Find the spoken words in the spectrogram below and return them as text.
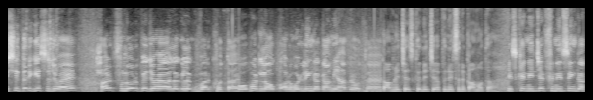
इसी तरीके से जो है हर फ्लोर पे जो है अलग अलग वर्क होता है। ओवरलॉक और होल्डिंग का काम यहाँ पे होता है। काम नीचे इसके नीचे फिनिशिंग काम होता है। इसके नीचे फिनिशिंग का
